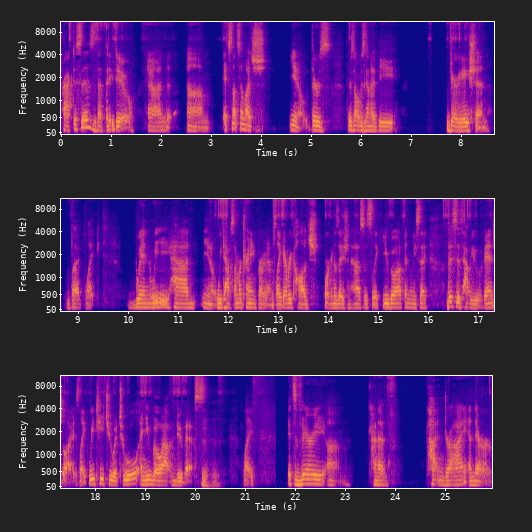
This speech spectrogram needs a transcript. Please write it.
practices that they do and um, it's not so much you know there's there's always going to be variation but like when we had, you know, we'd have summer training programs like every college organization has. It's like you go up and we say, this is how you evangelize. Like we teach you a tool and you go out and do this. Mm-hmm. Like it's very um, kind of cut and dry, and there are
